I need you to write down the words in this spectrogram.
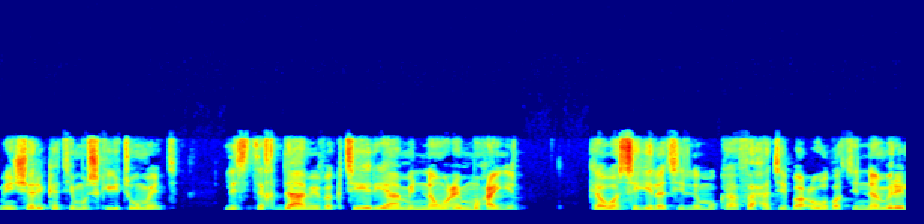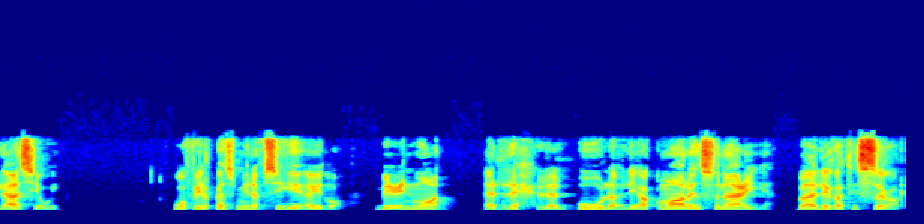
من شركة موسكيتو ميت. لاستخدام بكتيريا من نوع معين كوسيلة لمكافحة بعوضة النمر الآسيوي. وفي القسم نفسه أيضا بعنوان الرحلة الأولى لأقمار صناعية بالغة الصغر.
